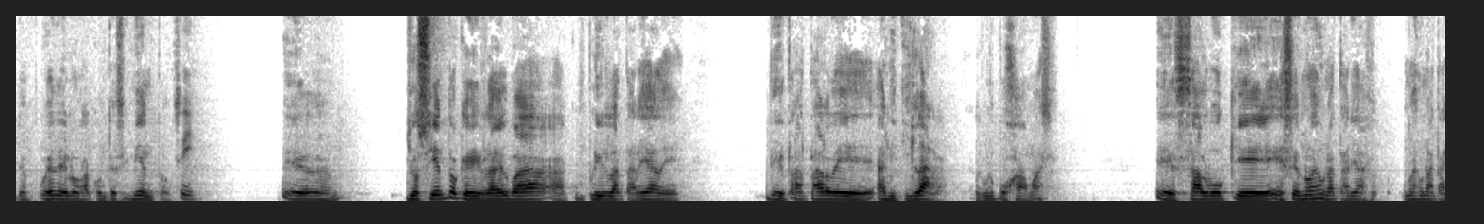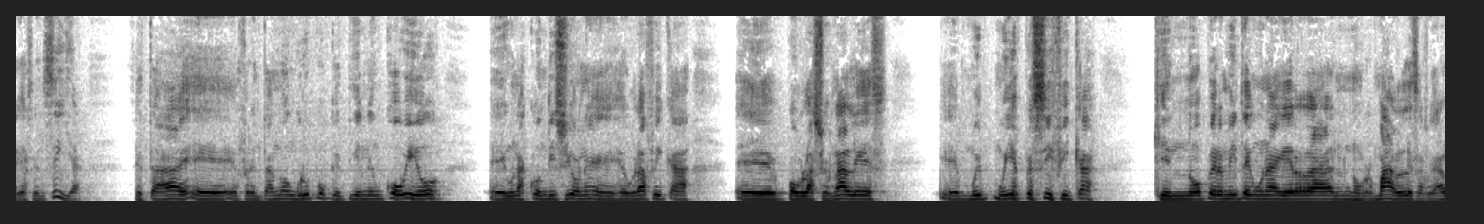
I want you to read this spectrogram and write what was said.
Después de los acontecimientos. Sí. Eh, yo siento que Israel va a cumplir la tarea de, tratar de aniquilar al grupo Hamas, eh, salvo que ese no es una tarea, no es una tarea sencilla. Se está enfrentando a un grupo que tiene un cobijo en unas condiciones geográficas, eh, poblacionales eh, muy, muy específicas que no permiten una guerra normal, desarrollar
